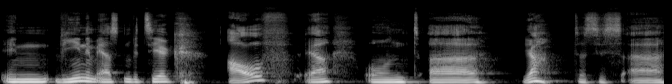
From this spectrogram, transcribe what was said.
in Wien im ersten Bezirk auf. Ja, und äh, ja, das ist äh,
